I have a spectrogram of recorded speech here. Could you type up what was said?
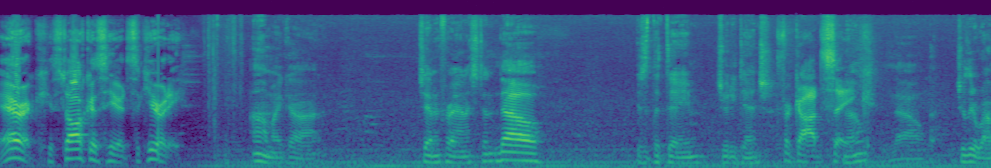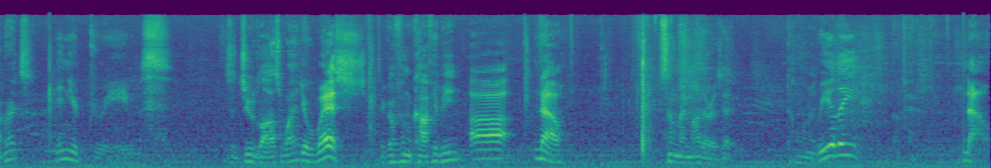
Eric, his stalker's here at security. Oh my god. Jennifer Aniston? No, Is it the dame, Judi Dench? for God's sake. No? No. Julia Roberts? In your dreams. Is it Jude Law's wife? Your wish. The girl from the Coffee Bean? Uh, no. It's not my mother, is it? Don't want to. Really? Okay. No.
